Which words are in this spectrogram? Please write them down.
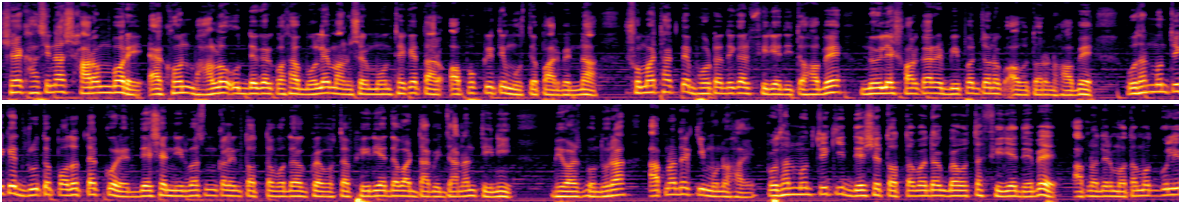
শেখ হাসিনা সাড়ম্বরে এখন ভালো উদ্যোগের কথা বলে মানুষের মন থেকে তার অপকৃতি মুছতে পারবেন না। সময় থাকতে ভোটাধিকার ফিরিয়ে দিতে হবে, নইলে সরকারের বিপজ্জনক অবতরণ হবে। প্রধানমন্ত্রীকে দ্রুত পদত্যাগ করে দেশের নির্বাচনকালীন তত্ত্বাবধায়ক ব্যবস্থা ফিরিয়ে দেওয়ার দাবি জানান তিনি। ভিউয়ার্স বন্ধুরা, আপনাদের কি মনে হয়? প্রধানমন্ত্রী কি দেশে তত্ত্বাবধায়ক ব্যবস্থা ফিরিয়ে দেবে? আপনাদের মতামতগুলি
